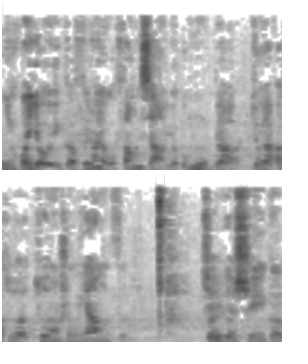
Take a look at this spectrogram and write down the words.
你会有一个非常有个方向，有个目标，就要把做做成什么样子。这个是一个，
